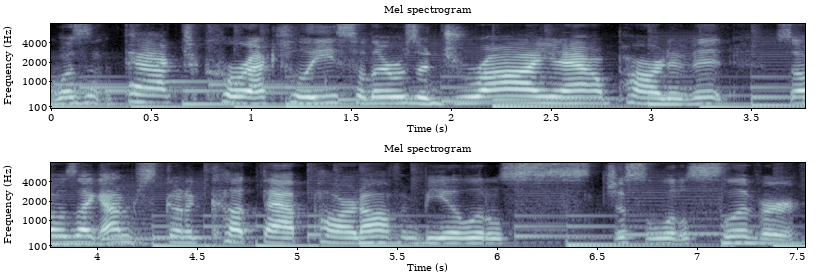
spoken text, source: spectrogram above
wasn't packed correctly, so there was a dried out part of it. So I was like, I'm just gonna cut that part off and be a little, just a little sliver.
